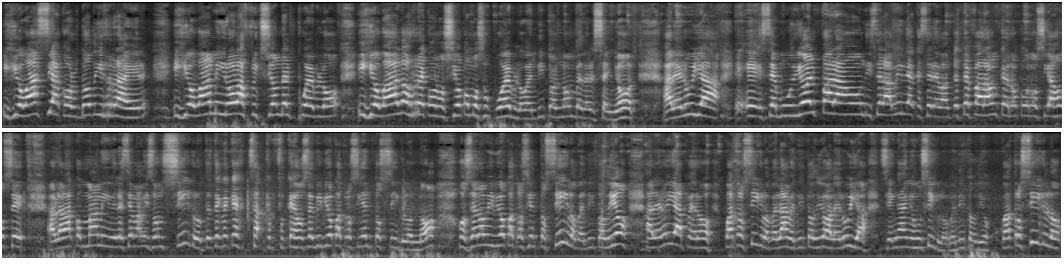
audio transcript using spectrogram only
Y Jehová se acordó de Israel. Y Jehová miró la aflicción del pueblo. Y Jehová los reconoció como su pueblo. Bendito el nombre del Señor. Aleluya. Eh, eh, se murió el faraón. Dice la Biblia que se levantó este faraón que no conocía a José. Hablaba con mami y le decía, mami, son siglos. ¿Usted cree que, José vivió 400 siglos? No. José no vivió 400 siglos. Bendito Dios. Aleluya. Pero cuatro siglos, ¿verdad? Bendito Dios. Aleluya. 100 años, un siglo. Bendito Dios. Cuatro siglos.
